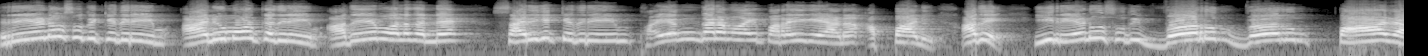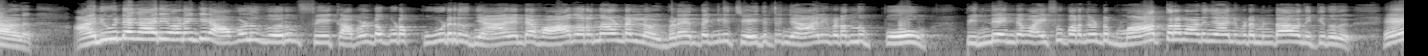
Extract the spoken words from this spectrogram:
രേണുസുതിക്കെതിരെയും അനുമോൾക്കെതിരെയും അതേപോലെ തന്നെ സരികയ്ക്കെതിരെയും ഭയങ്കരമായി പറയുകയാണ് അപ്പാനി. അതെ ഈ രേണുസുതി വെറും വെറും പാഴാണ്. അനുവിന്റെ കാര്യമാണെങ്കിൽ അവൾ വെറും ഫേക്ക് അവളുടെ കൂടെ കൂടരുത്. ഞാൻ എന്റെ വാ തുറന്നാണ്ടല്ലോ. ഇവിടെ എന്തെങ്കിലും ചെയ്തിട്ട് ഞാൻ ഇവിടെ നിന്ന് പോവും. പിന്നെ എന്റെ വൈഫ് പറഞ്ഞുകൊണ്ട് മാത്രമാണ് ഞാൻ ഇവിടെ മിണ്ടാതെ നിൽക്കുന്നത്. ഏ?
